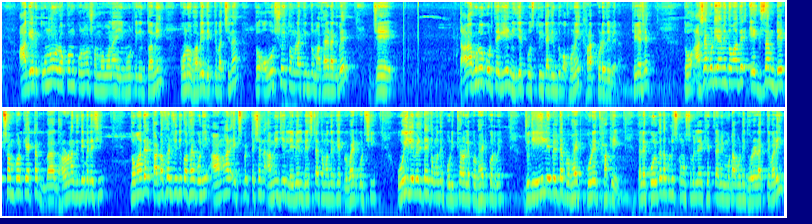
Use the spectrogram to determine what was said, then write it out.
আগের কোনো রকম কোনো সম্ভাবনা এই মুহূর্তে কিন্তু আমি কোনোভাবেই দেখতে পাচ্ছি না। তো অবশ্যই তোমরা কিন্তু মাথায় রাখবে যে তাড়াহুড়ো করতে গিয়ে নিজের প্রস্তুতিটা কিন্তু কখনোই খারাপ করে দেবে না। ঠিক আছে? তো আশা করি আমি তোমাদের এক্সাম ডেট সম্পর্কে একটা ধারণা দিতে পেরেছি। তোমাদের কাট অফের যদি কথায় বলি, আমার এক্সপেকটেশন আমি যে লেভেল বেসটা তোমাদেরকে প্রোভাইড করছি, ওই লেভেলটাই তোমাদের পরীক্ষার হলে প্রোভাইড করবে। যদি এই লেভেলটা প্রোভাইড করে থাকে তাহলে কলকাতা পুলিশ কনস্টেবলের ক্ষেত্রে আমি মোটামুটি ধরে রাখতে পারি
